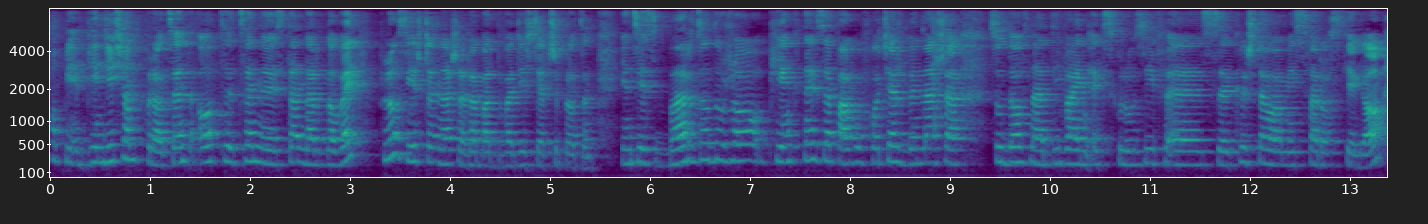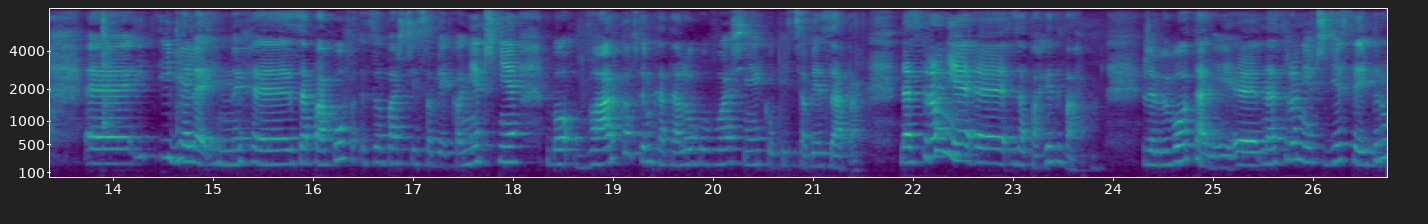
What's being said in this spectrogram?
o pie- 50% od ceny standardowej, plus jeszcze nasz rabat 23%. Więc jest bardzo dużo pięknych zapachów, chociażby nasza cudowna Divine Exclusive e, z kryształami Swarowskiego e, i, i wiele innych e, zapachów. Zobaczcie sobie koniecznie, bo warto w tym katalogu właśnie kupić sobie zapach. Na stronie zapachy 2 żeby było taniej. E, Na stronie 32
